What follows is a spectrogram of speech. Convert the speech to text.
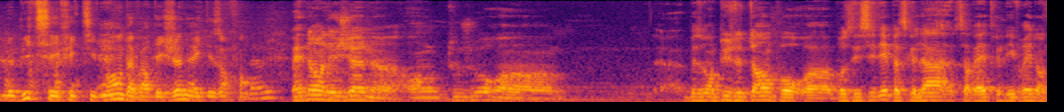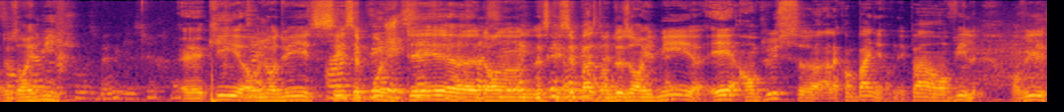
le but c'est effectivement d'avoir des jeunes avec des enfants. Bah Maintenant les jeunes ont toujours besoin plus de temps pour, euh, pour se décider parce que là, ça va être livré dans deux ans et demi. Bah qui aujourd'hui sait se projeter euh, dans ce qui se passe dans deux ans et demi et en plus euh, à la campagne, on n'est pas en ville. En ville,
